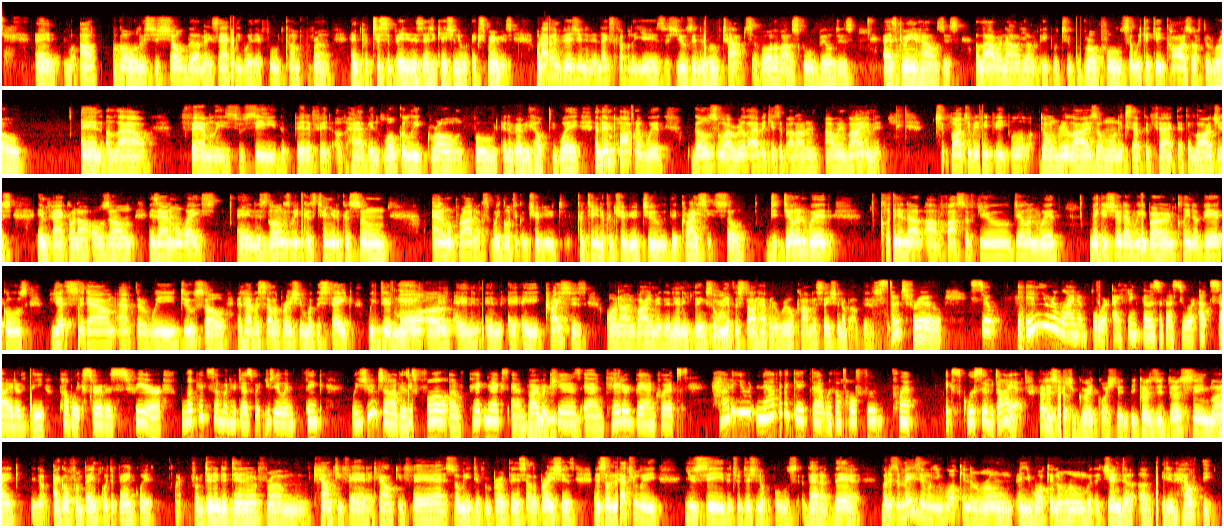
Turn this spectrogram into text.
And our goal is to show them exactly where their food comes from and participate in this educational experience. What I envision in the next couple of years is using the rooftops of all of our school buildings as greenhouses, allowing our young people to grow food so we could get cars off the road and allow families to see the benefit of having locally grown food in a very healthy way, and then partner with those who are real advocates about our, our environment. Too, far too many people don't realize or won't accept the fact that the largest impact on our ozone is animal waste. And as long as we continue to consume animal products, we're going to contribute, continue to contribute to the crisis. So, d- dealing with cleaning up our fossil fuel, dealing with making sure that we burn cleaner vehicles, yet sit down after we do so and have a celebration with the steak. We did more of a, a, a, crisis on our environment than anything. So yeah. we have to start having a real conversation about this. So true. So in your line of work, I think those of us who are outside of the public service sphere look at someone who does what you do and think, well, your job is full of picnics and mm-hmm. barbecues mm-hmm. and catered banquets how do you navigate that with a whole food plant exclusive diet? That is such a great question because it does seem like, you know, I go from banquet to banquet, from dinner to dinner, from county fair to county fair, and so many different birthday celebrations. And so naturally, you see the traditional foods that are there. But it's amazing when you walk in the room and you walk in the room with agenda of eating healthy,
